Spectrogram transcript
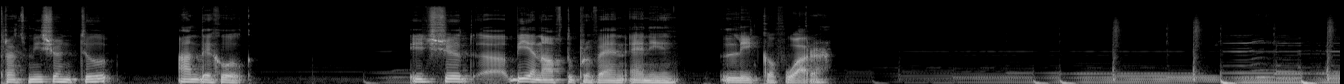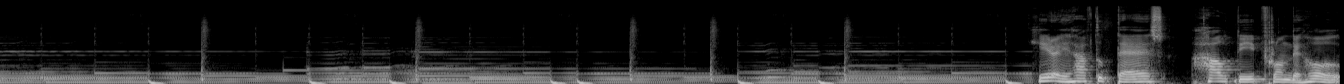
transmission tube and the hook. It should uh, be enough to prevent any leak of water. Here I have to test how deep from the hole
